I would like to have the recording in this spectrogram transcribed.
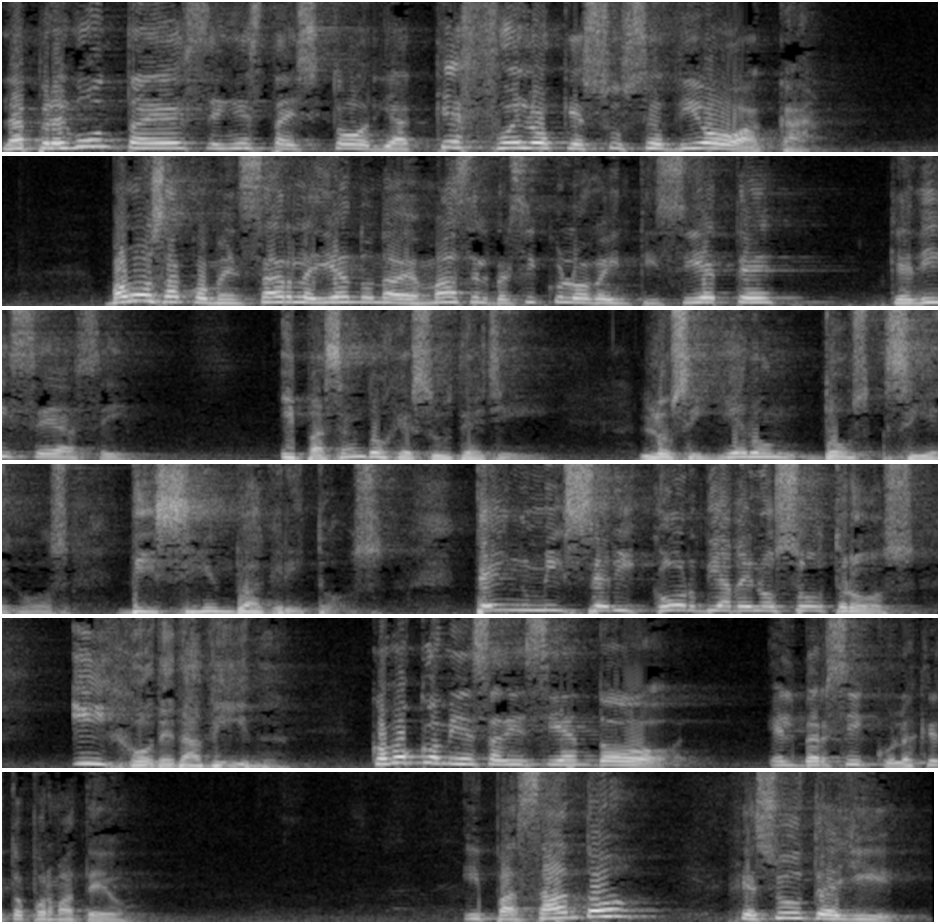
La pregunta es en esta historia, ¿qué fue lo que sucedió acá? Vamos a comenzar leyendo una vez más el versículo 27 que dice así. Y pasando Jesús de allí, lo siguieron dos ciegos, diciendo a gritos, Ten misericordia de nosotros, hijo de David. ¿Cómo comienza diciendo el versículo escrito por Mateo? Y pasando Jesús de allí.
